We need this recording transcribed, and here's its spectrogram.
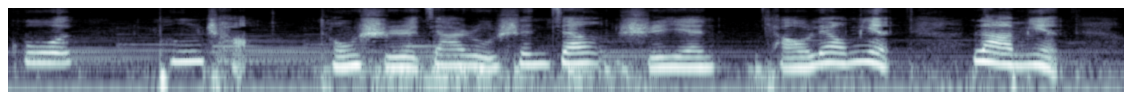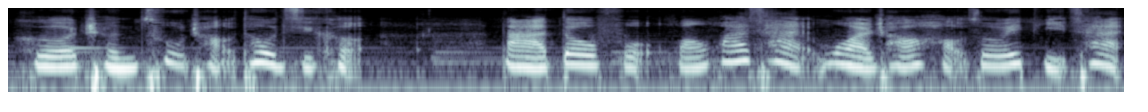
锅烹炒，同时加入生姜、食盐、调料面、辣面和陈醋炒透即可。把豆腐、黄花菜、木耳炒好作为底菜。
